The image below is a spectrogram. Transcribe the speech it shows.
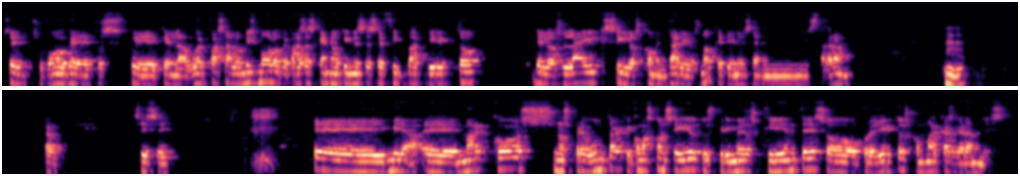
Sí, supongo que, pues, que en la web pasa lo mismo, lo que pasa es que no tienes ese feedback directo de los likes y los comentarios ¿no? que tienes en Instagram. Claro, sí, sí. Eh, mira, eh, Marcos nos pregunta que cómo has conseguido tus primeros clientes o proyectos con marcas grandes.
